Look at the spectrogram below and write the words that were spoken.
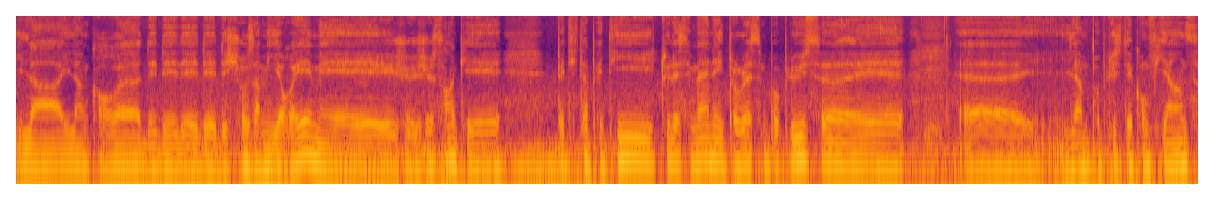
il, a, il a encore euh, des, choses à améliorer, mais je, sens que petit à petit, toutes les semaines, il progresse un peu plus. Et, il a un peu plus de confiance,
